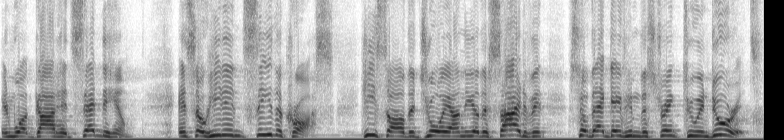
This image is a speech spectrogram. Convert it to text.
in what God had said to him. And so he didn't see the cross. He saw the joy on the other side of it, so that gave him the strength to endure it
